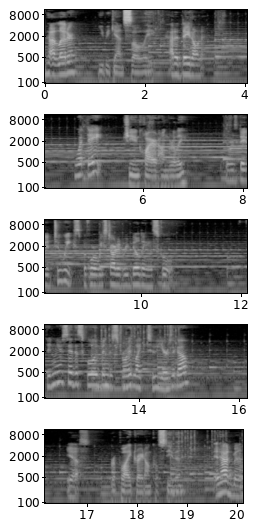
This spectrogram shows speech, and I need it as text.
That letter You began slowly. had a date on it. What date? She inquired hungrily. It was dated two weeks before we started rebuilding the school. Didn't you say the school had been destroyed like two years ago? Yes, replied Great Uncle Stephen. it had been.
